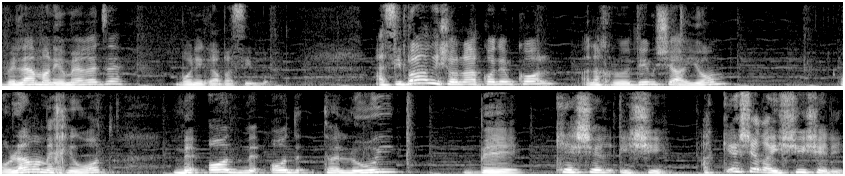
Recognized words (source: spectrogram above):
ולמה אני אומר את זה? בואו ניגע בסיבות. הסיבה הראשונה, קודם כל, אנחנו יודעים שהיום עולם המכירות מאוד מאוד תלוי בקשר אישי. הקשר האישי שלי,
